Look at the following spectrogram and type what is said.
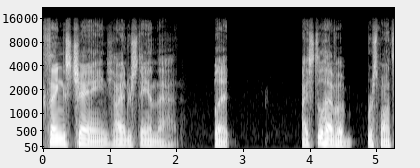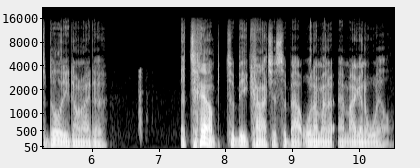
things change. I understand that. But I still have a responsibility, don't I, to attempt to be conscious about what I'm gonna am I going to will,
